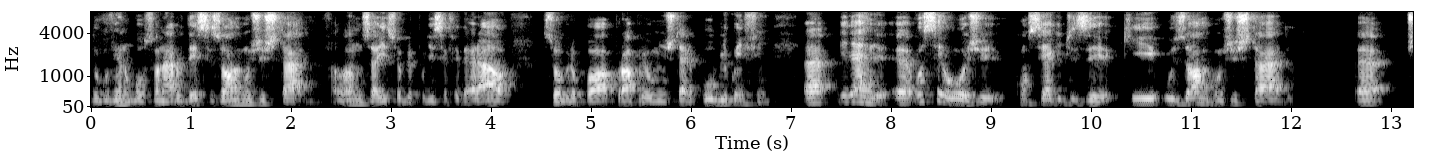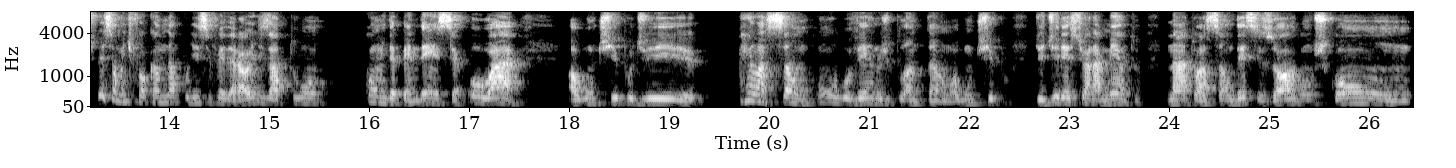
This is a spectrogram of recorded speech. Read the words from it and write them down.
do governo Bolsonaro desses órgãos de Estado. Falamos aí sobre a Polícia Federal, sobre o próprio Ministério Público, enfim. Uh, Guilherme, uh, você hoje consegue dizer que os órgãos de Estado, uh, especialmente focando na Polícia Federal, eles atuam com independência ou há algum tipo de relação com o governo de plantão, algum tipo de direcionamento na atuação desses órgãos com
